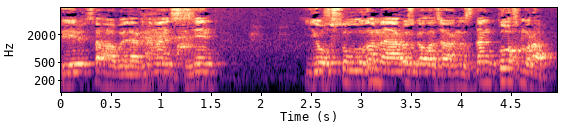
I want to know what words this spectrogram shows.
Bir sahabələrinə mən sizin yoxsulluğa məruz qalacağınızdan qorxmuram.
